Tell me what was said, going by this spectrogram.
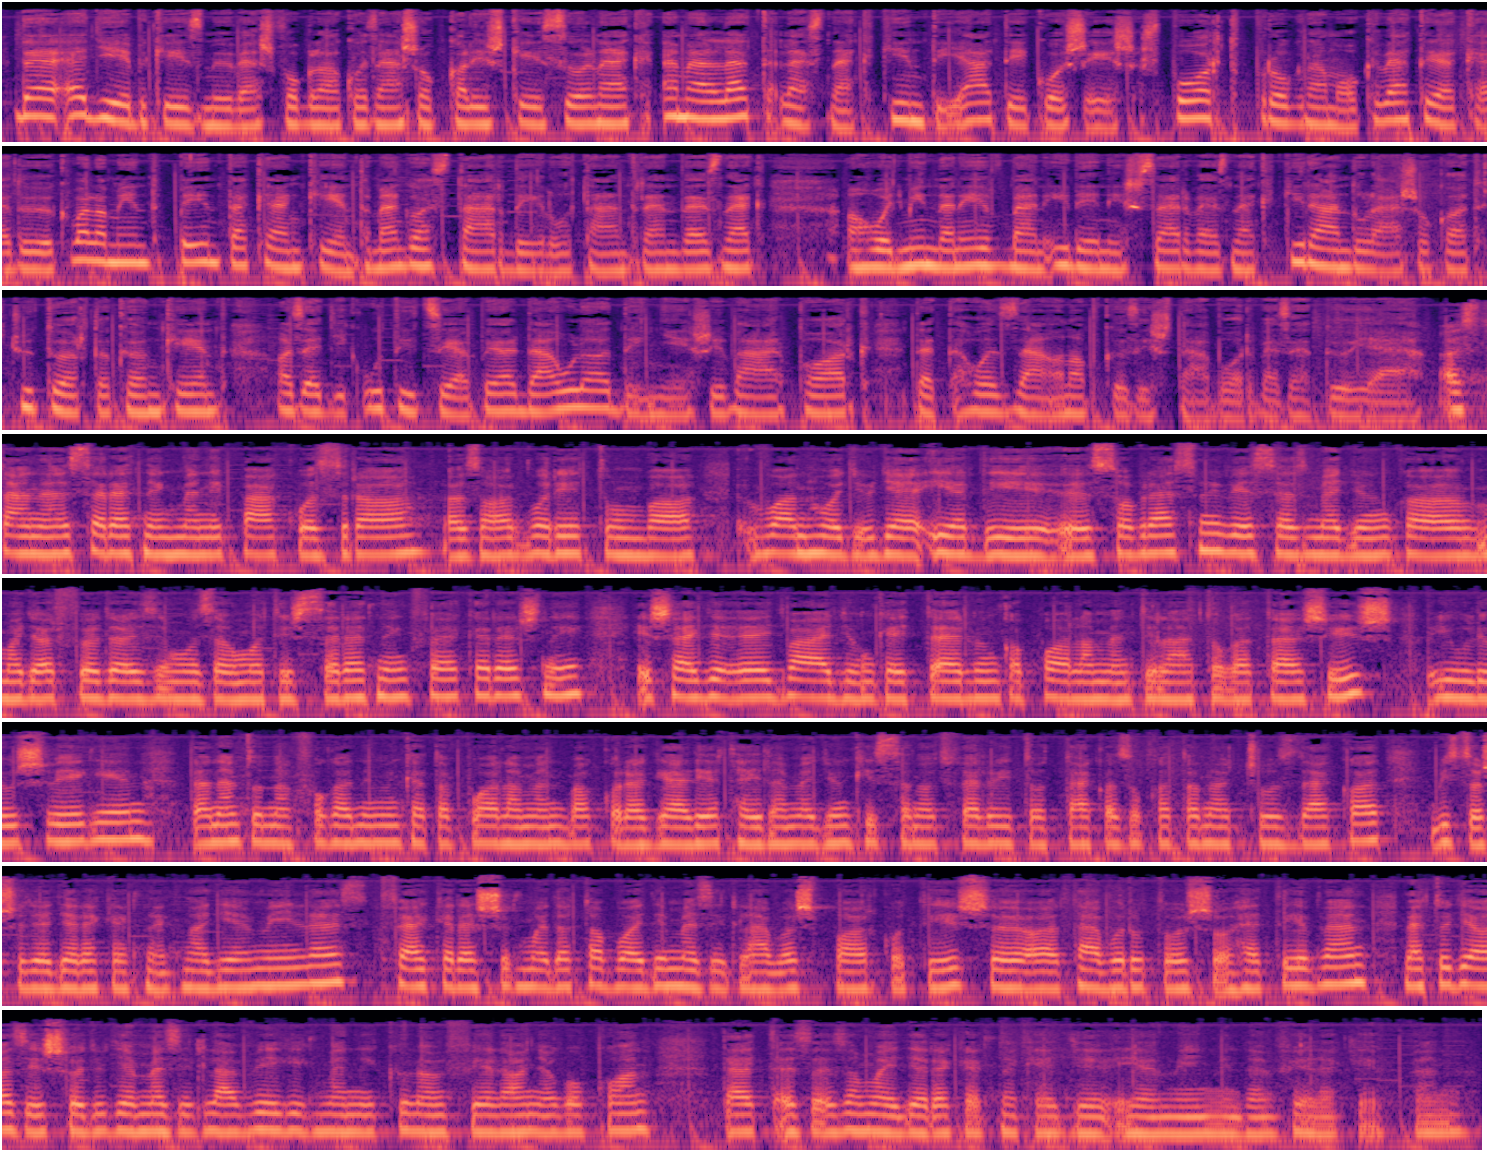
de egyéb kézműves foglalkozásokkal is készülnek. Emellett lesznek kinti játékos és sportprogramok, vetélkedők, valamint péntekenként megasztár délutánt rendeznek, ahogy minden évben idén is szerveznek kirándulásokat csütörtökönként. Az egyik úti cél például a Dinnyési Várpark, tette hozzá a napközis tábor vezetője. Aztán szeretnénk menni Pákozra, az Arborétumba. Van, hogy ugye érdi szobrászművészhez megyünk a Magyar Földrajzi Múzeumot is szeretnénk felkeresni, és egy, egy vágyunk, egy tervünk a parlamenti látogatás is július végén, de nem tudnak fogadni minket a parlamentbe, akkor a Gellért helyre megyünk, hiszen ott felújították azokat a nagy csúszdákat. Biztos, hogy a gyerekeknek nagy élmény lesz. Felkeressük majd a Tabajdi mezitlábas parkot is a tábor utolsó hetében, mert ugye az is, hogy ugye mezitláb végig menni különféle anyagokon, tehát ez, ez a mai gyerekeknek egy élmény mindenféleképpen.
